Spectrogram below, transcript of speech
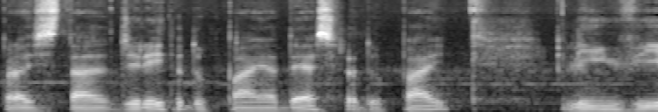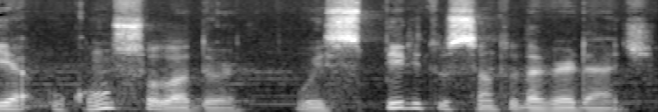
para estar à direita do Pai, à destra do Pai, ele envia o Consolador, o Espírito Santo da verdade.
